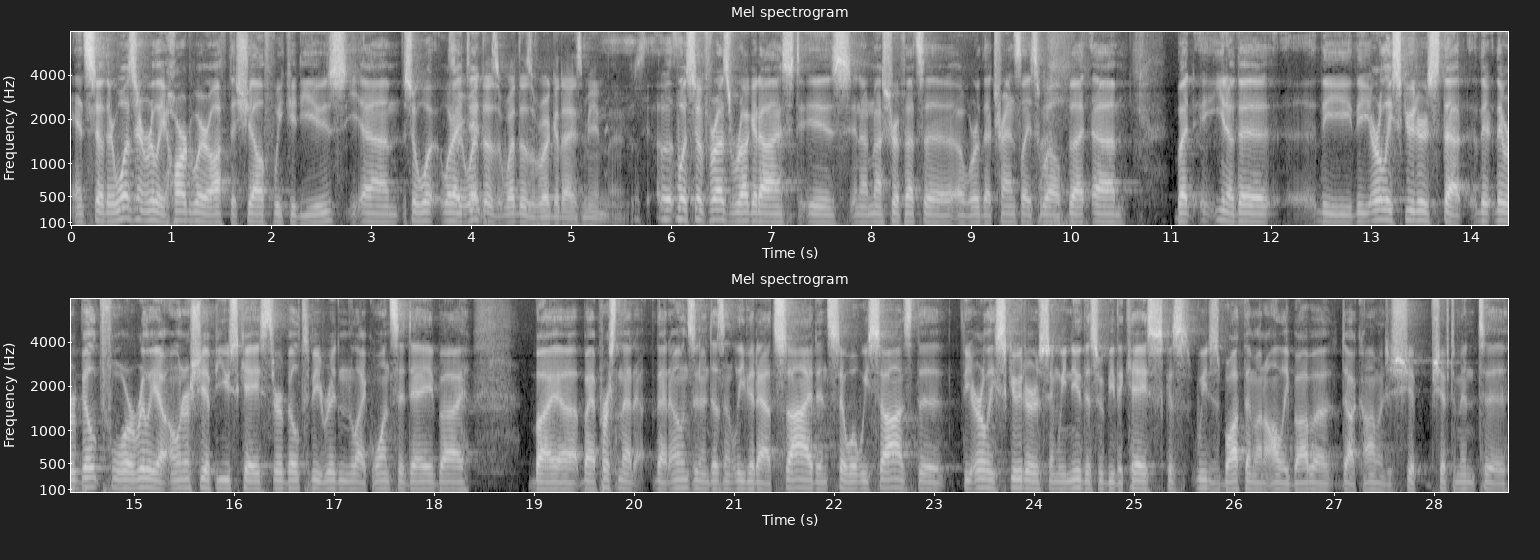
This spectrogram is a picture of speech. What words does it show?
And so there wasn't really hardware off the shelf we could use. Um, so what, what so I did. What does, what does ruggedized mean? Well, so for us, ruggedized is, and I'm not sure if that's a, a word that translates well, but um, but you know the the the early scooters that they, they, were built for really a ownership use case. They were built to be ridden like once a day by by, uh, by a person that, that owns it and doesn't leave it outside. And so what we saw is the, the early scooters, and we knew this would be the case because we just bought them on Alibaba.com and just ship, shipped them into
